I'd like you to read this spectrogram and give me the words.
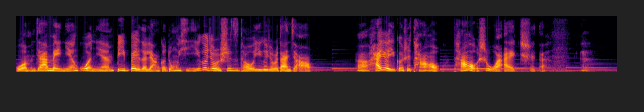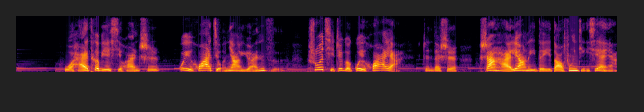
我们家每年过年必备的两个东西，一个就是狮子头，一个就是蛋饺。啊，还有一个是糖藕，糖藕是我爱吃的。我还特别喜欢吃桂花酒酿圆子。说起这个桂花呀，真的是上海亮丽的一道风景线呀。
